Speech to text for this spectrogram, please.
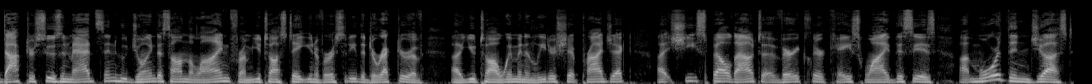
Dr. Susan Madsen, who joined us on the line from Utah State University, the director of Utah Women in Leadership Project, she spelled out a very clear case why this is uh, more than just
